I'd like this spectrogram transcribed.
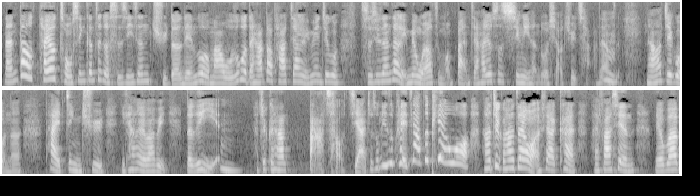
难道他要重新跟这个实习生取得联络吗？我如果等一下到他家里面，结果实习生在里面，我要怎么办？这样他就是心里很多小剧场这样子。然后结果呢，他一进去，你看刘芭比得个眼，嗯他就跟他大吵架，就说你怎么可以这样子骗我？然后结果他再往下看，才发现刘芭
